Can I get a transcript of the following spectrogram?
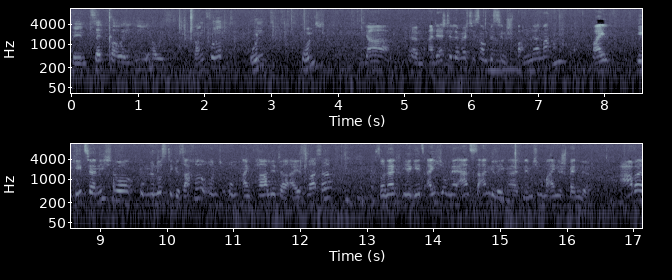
den ZVEI aus Frankfurt und Und ja, ähm, an der Stelle möchte ich es noch ein bisschen spannender machen, weil hier geht es ja nicht nur um eine lustige Sache und um ein paar Liter Eiswasser, sondern hier geht es eigentlich um eine ernste Angelegenheit, nämlich um eine Spende. Aber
